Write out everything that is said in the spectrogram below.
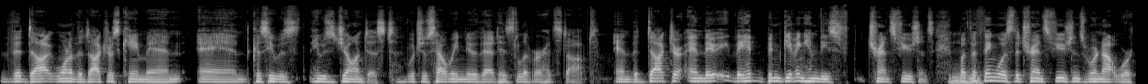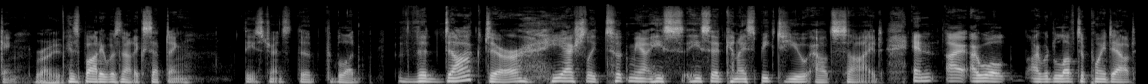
the doc, one of the doctors came in and because he was he was jaundiced, which is how we knew that his liver had stopped. And the doctor and they they had been giving him these transfusions, but the thing was the transfusions were not working. right. His body was not accepting these trans the, the blood. The doctor, he actually took me out. He he said, "Can I speak to you outside?" And I, I will. I would love to point out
